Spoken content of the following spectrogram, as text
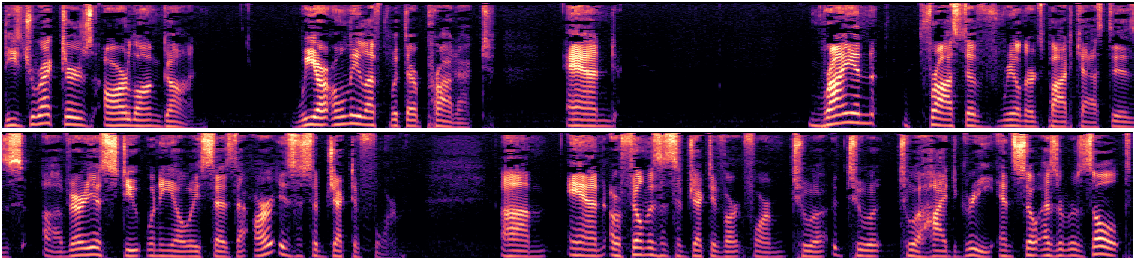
these directors are long gone. We are only left with their product. And Ryan Frost of Real Nerds Podcast is uh, very astute when he always says that art is a subjective form. Um, and or film is a subjective art form to a to a to a high degree, and so as a result,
